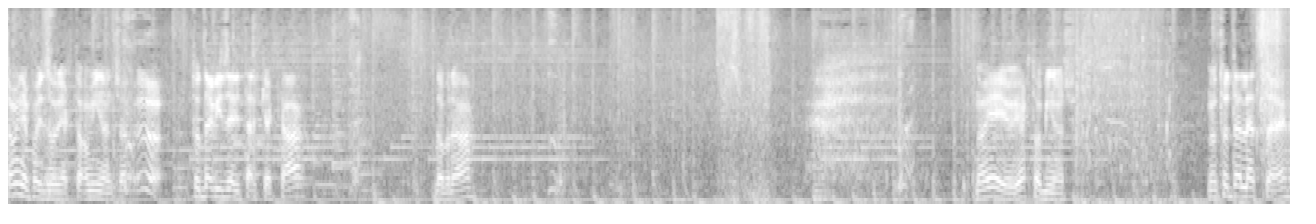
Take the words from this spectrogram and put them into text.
czemu nie powiedział jak to ominąć? Tutaj widzę literkę K. Dobra. No jeju, jak to ominąć? No tutaj lecę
